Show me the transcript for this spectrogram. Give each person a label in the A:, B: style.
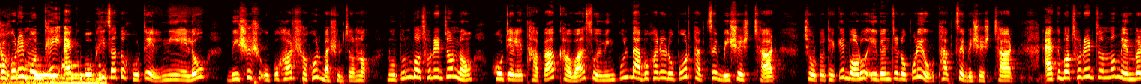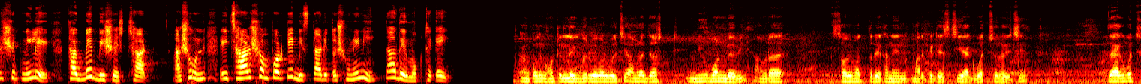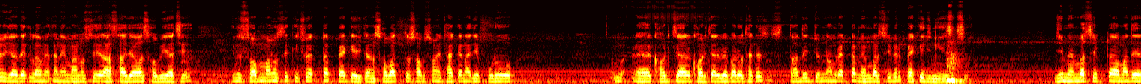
A: শহরের মধ্যেই এক অভিজাত হোটেল নিয়ে এলো বিশেষ উপহার শহরবাসীর জন্য। নতুন বছরের জন্য হোটেলে থাকা, খাওয়া, সুইমিং পুল ব্যবহারের ওপর থাকছে বিশেষ ছাড়। ছোট থেকে বড় ইভেন্টের ওপরেও থাকছে বিশেষ ছাড়। এক বছরের জন্য মেম্বারশিপ নিলে থাকবে বিশেষ ছাড়। আসুন এই ছাড় সম্পর্কে বিস্তারিত শুনেনি তাদের মুখ থেকেই।
B: আমি প্রথমে হোটেল লেকভিউর ব্যাপার বলছি, আমরা জাস্ট নিউ বর্ন বেবি আমরা সবেমাত্র এখানে মার্কেটে এসেছি, এক বছর হয়েছে। তো এক বছরে যা দেখলাম, এখানে মানুষের আসা যাওয়া সবই আছে। কিন্তু সব মানুষের কিছু একটা প্যাকেজ কারণ সবার তো সবসময় থাকে না যে পুরো খরচার খরচার ব্যাপারও থাকে। তাদের জন্য আমরা একটা মেম্বারশিপের প্যাকেজ নিয়ে এসেছি। যে মেম্বারশিপটা আমাদের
